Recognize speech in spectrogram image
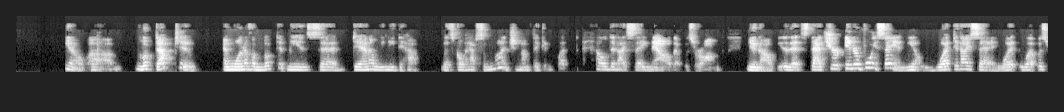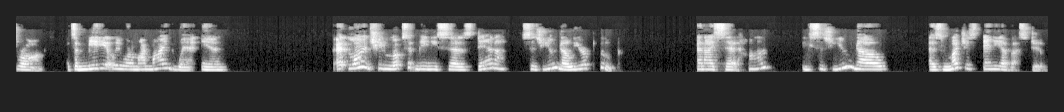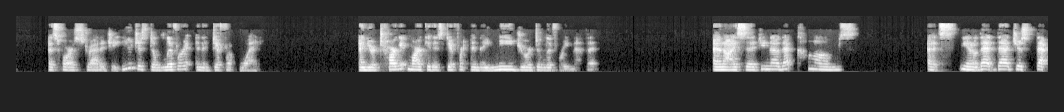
you know, um, looked up to. And one of them looked at me and said, Dana, we need to have, let's go have some lunch. And I'm thinking, what the hell did I say now that was wrong? You know, that's that's your inner voice saying, you know, what did I say? What what was wrong? It's immediately where my mind went. And at lunch, he looks at me and he says, Dana, says, You know your poop. And I said, Huh? He says, You know as much as any of us do as far as strategy. You just deliver it in a different way. And your target market is different and they need your delivery method. And I said, you know, that comes at, you know, that, that just, that,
